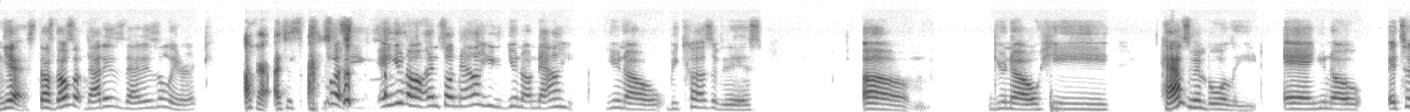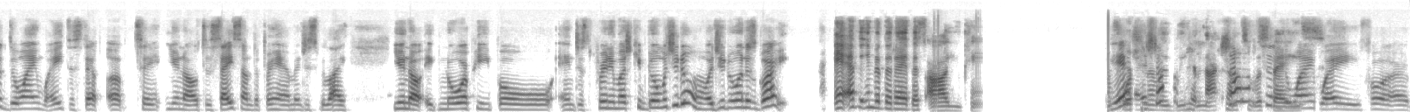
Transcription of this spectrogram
Yes, those, those are, that is that is a lyric. Okay, I just, I. But, and you know, and so now he, you know, now he, you know, because of this, um, you know, he has been bullied, and you know, it took Dwyane Wade to step up to, you know, to say something for him and just be like, you know, ignore people and just pretty much keep doing what you're doing. What you're doing is great. And at the end of the day, that's all you can. Yeah, shout, we have not come to a to space. Dwyane Wade for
